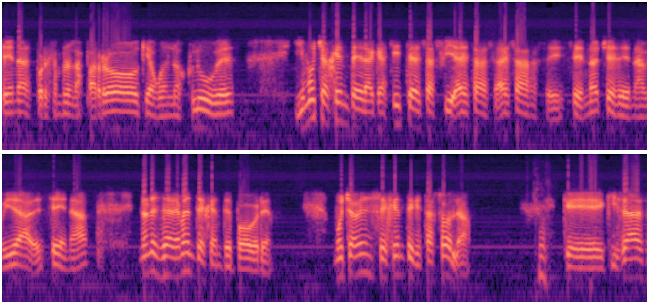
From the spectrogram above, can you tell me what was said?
cenas, por ejemplo, en las parroquias o en los clubes, y mucha gente de la que asiste a esas, a esas, a esas eh, noches de Navidad, de cena, no necesariamente es gente pobre. Muchas veces es gente que está sola, que quizás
